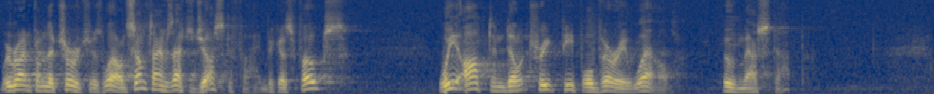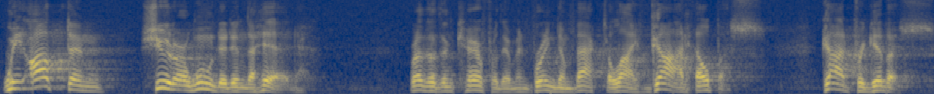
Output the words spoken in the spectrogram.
We run from the church as well. And sometimes that's justified because, folks, we often don't treat people very well who've messed up. We often shoot our wounded in the head rather than care for them and bring them back to life. God help us. God forgive us.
